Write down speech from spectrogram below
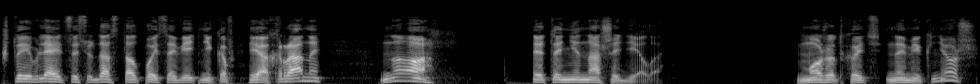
что являются сюда с толпой советников и охраны? Но это не наше дело. Может, хоть намекнешь,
